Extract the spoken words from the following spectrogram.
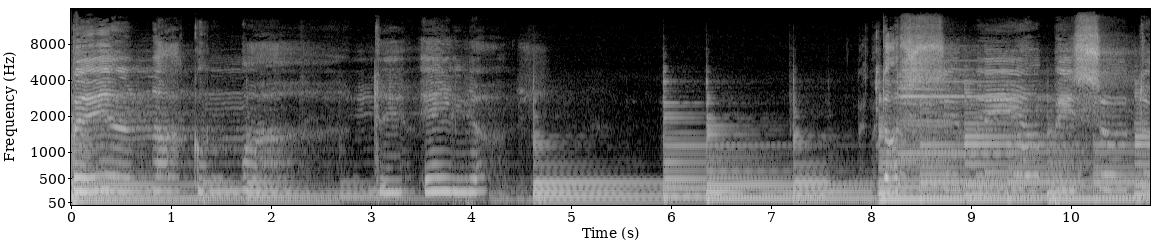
pena como de ellos. Doce mil episodios.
